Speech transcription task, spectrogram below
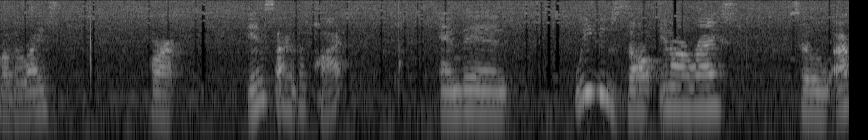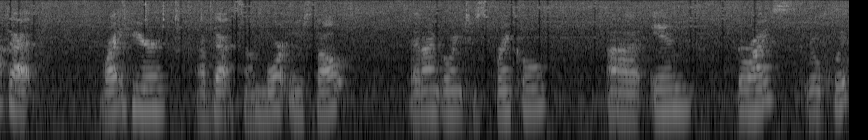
or the rice part inside of the pot. And then we do salt in our rice. So I've got right here, I've got some Morton salt that I'm going to sprinkle uh, in the rice real quick.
